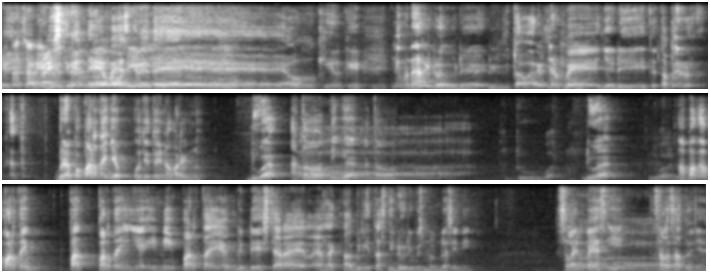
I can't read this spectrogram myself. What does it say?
kita cari duit grade dulu. ya grade ya, iya. ya, ya, ya, ya, ya, ya. oke oke. Ini menarik loh udah ditawarin sampai jadi itu. Tapi berapa partai jawab waktu itu yang nawarin lu? Dua atau tiga atau Eh, dua. Dua. Dua, dua. apakah partai pa- partainya ini partai yang gede secara e- elektabilitas di 2019 ini selain PSI Eh, salah satunya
